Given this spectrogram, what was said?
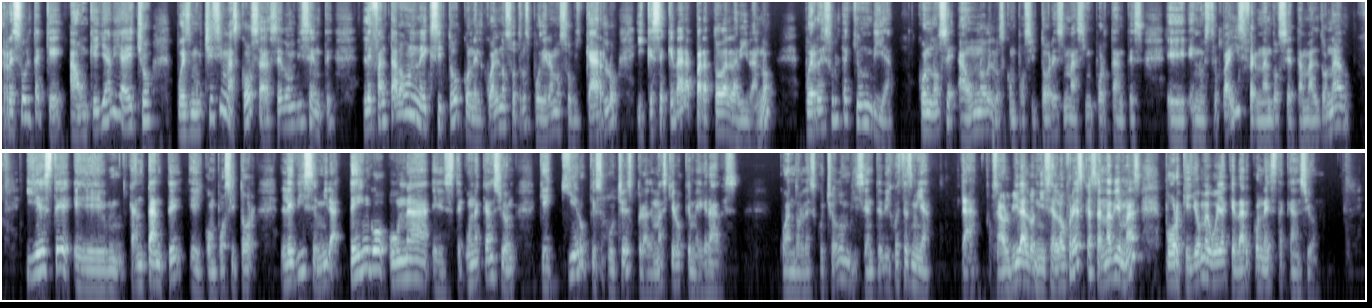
Resulta que, aunque ya había hecho pues muchísimas cosas, ¿eh, don Vicente, le faltaba un éxito con el cual nosotros pudiéramos ubicarlo y que se quedara para toda la vida, ¿no? Pues resulta que un día conoce a uno de los compositores más importantes eh, en nuestro país, Fernando Z. Maldonado. Y este eh, cantante, eh, compositor, le dice, mira, tengo una, este, una canción que quiero que escuches, pero además quiero que me grabes cuando la escuchó don Vicente, dijo, esta es mía. Ya, o sea, olvídalo, ni se la ofrezcas a nadie más, porque yo me voy a quedar con esta canción.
